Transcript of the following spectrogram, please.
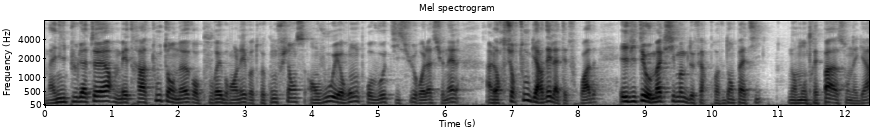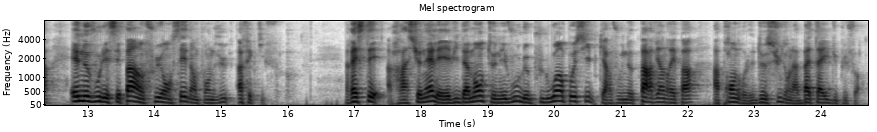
Un manipulateur mettra tout en œuvre pour ébranler votre confiance en vous et rompre vos tissus relationnels. Alors surtout gardez la tête froide, évitez au maximum de faire preuve d'empathie, n'en montrez pas à son égard et ne vous laissez pas influencer d'un point de vue affectif. Restez rationnel et évidemment tenez-vous le plus loin possible car vous ne parviendrez pas à prendre le dessus dans la bataille du plus fort.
